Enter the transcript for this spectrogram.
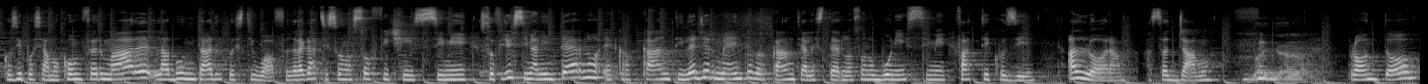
così possiamo confermare la bontà di questi waffle. Ragazzi, sono sofficissimi, sofficissimi all'interno e croccanti, leggermente croccanti all'esterno, sono buonissimi, fatti così. Allora, assaggiamo. Vai Diana. Pronto?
